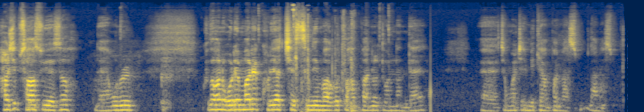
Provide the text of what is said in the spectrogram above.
84수에서, 네, 오늘 그동안 오랜만에 코리아 체스님하고 또 한 판을 뒀는데, 예, 정말 재밌게 한 판 나눴습니다.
